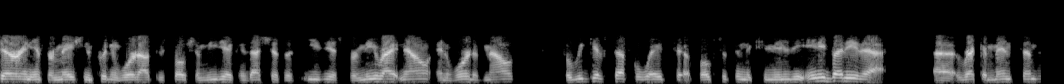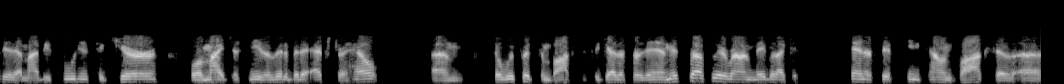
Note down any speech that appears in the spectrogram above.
sharing information, putting word out through social media because that's just what's easiest for me right now, and word of mouth. So we give stuff away to folks within the community. Anybody that uh, recommends somebody that might be food insecure or might just need a little bit of extra help. Um, so we put some boxes together for them. It's roughly around maybe like a 10 or 15 pound box of uh,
